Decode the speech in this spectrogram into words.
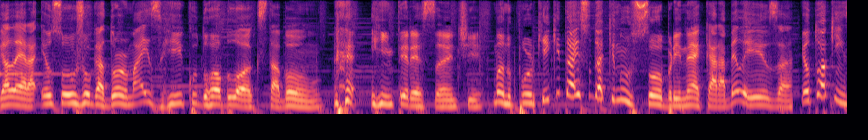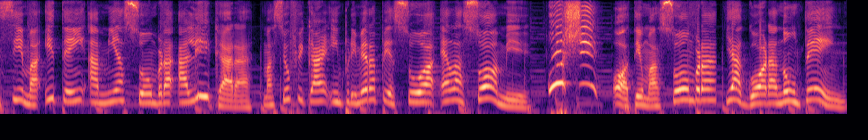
Galera, eu sou o jogador mais rico do Roblox, tá bom? Interessante. Mano, por que que tá isso daqui no sobre, né, cara? Beleza. Eu tô aqui em cima e tem a minha sombra ali, cara. Mas se eu ficar em primeira pessoa, ela some. Oxi! Ó, tem uma sombra e agora não tem.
